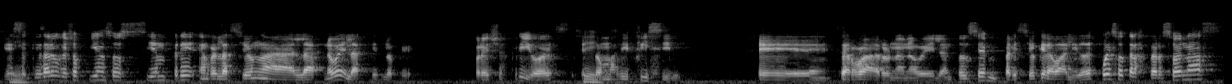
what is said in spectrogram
Que es, algo que yo pienso siempre en relación a las novelas, que es lo que por ello escribo, es, lo más difícil eh, cerrar una novela. Entonces me pareció que era válido. Después otras personas,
